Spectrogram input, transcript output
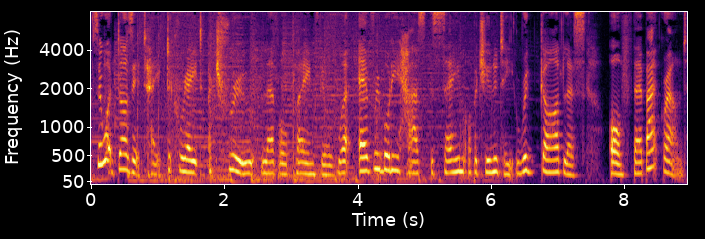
So, what does it take to create a true level playing field where everybody has the same opportunity, regardless of their background?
